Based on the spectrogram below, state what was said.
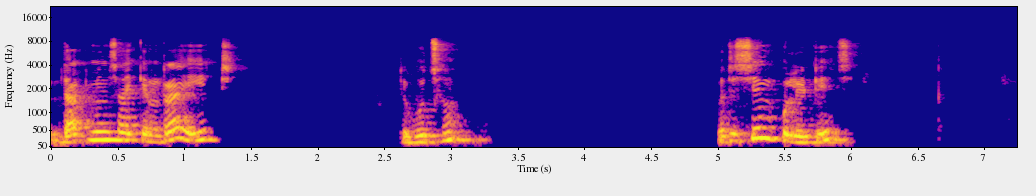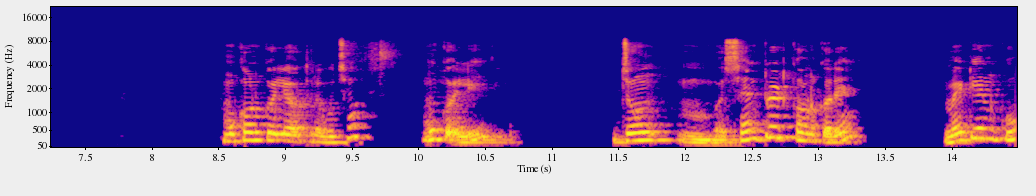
that mean I can write बुझ very simple it is ମୁଁ କଣ କହିଲି ଆଉ ଥରେ ବୁଝ ମୁଁ କହିଲି ଯୋଉ ସେଣ୍ଟ୍ରୋଏଡ୍ କଣ କରେ ମେଡିଆନକୁ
